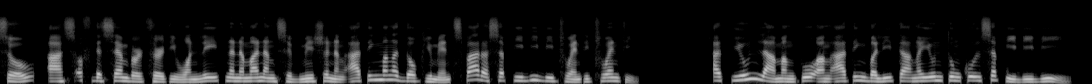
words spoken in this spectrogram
So, as of December 31 late na naman ang submission ng ating mga documents para sa PBB 2020. At yun lamang po ang ating balita ngayon tungkol sa PBB.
